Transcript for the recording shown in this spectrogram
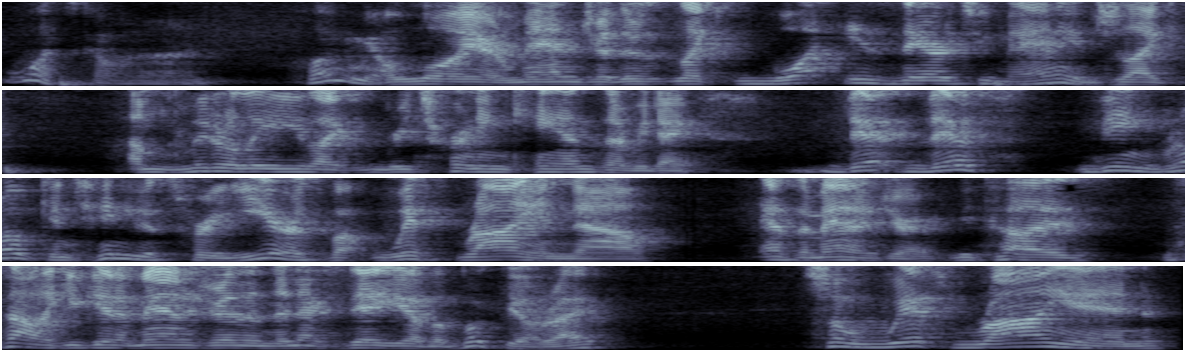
what's going on? I'm a lawyer, manager. There's like, what is there to manage? Like, I'm literally like returning cans every day. Th- this being broke continues for years, but with Ryan now as a manager, because it's not like you get a manager and then the next day you have a book deal, right? So with Ryan,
